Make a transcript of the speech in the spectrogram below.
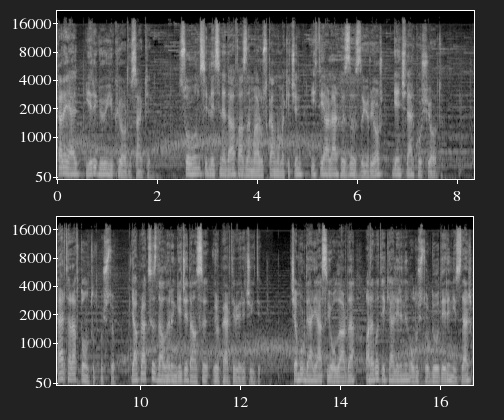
Karayel yeri göğü yıkıyordu sanki. Soğuğun sillesine daha fazla maruz kalmamak için ihtiyarlar hızlı hızlı yürüyor, gençler koşuyordu. Her taraf don tutmuştu. Yapraksız dalların gece dansı ürperti vericiydi. Çamur deryası yollarda araba tekerlerinin oluşturduğu derin izler,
